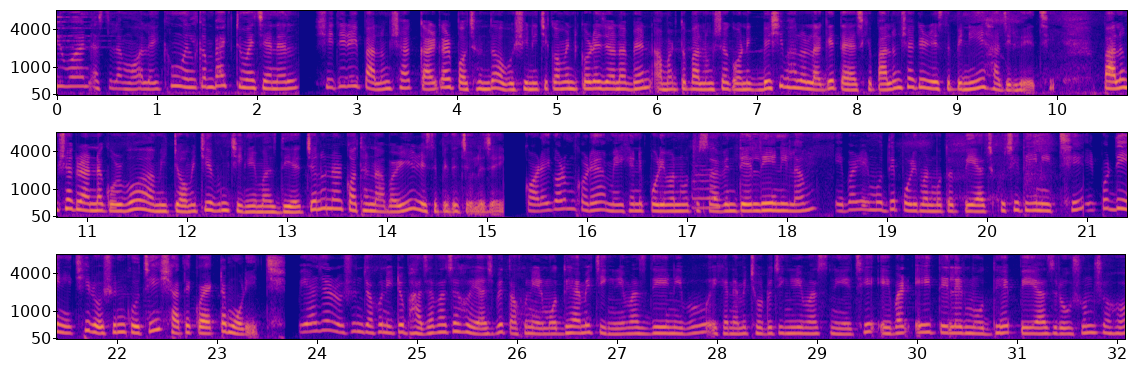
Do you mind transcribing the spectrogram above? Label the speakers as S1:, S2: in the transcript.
S1: Everyone আসসালামু আলাইকুম welcome back to my channel শীতের এই পালং শাক কার কার পছন্দ অবশ্যই নিচে কমেন্ট করে জানাবেন। আমার তো পালং শাক অনেক বেশি ভালো লাগে, তাই আজকে পালং শাকের রেসিপি নিয়ে হাজির হয়েছি। পালং শাক রান্না করব আমি টমেটো এবং চিংড়ি মাছ দিয়ে। চলুন আর কথা না বাড়িয়ে রেসিপিতে চলে যাই। কড়াই গরম করে আমি এখানে পরিমাণ মতো সয়াবিন তেল দিয়ে নিলাম। এবার এর মধ্যে পরিমাণ মতো পেঁয়াজ কুচি দিয়ে নিচ্ছি। এরপর দিয়ে নিচ্ছি রসুন কুচি, সাথে কয়েকটা মরিচ। পেঁয়াজ আর রসুন যখন একটু ভাজা ভাজা হয়ে আসবে, তখন এর মধ্যে আমি চিংড়ি মাছ দিয়ে নিব। এখানে আমি ছোট চিংড়ি মাছ নিয়েছি। এবার এই তেলের মধ্যে পেঁয়াজ, রসুন সহ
